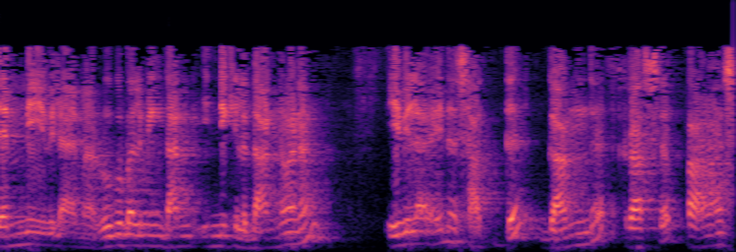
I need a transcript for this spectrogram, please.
දැන් මේ වෙලාවේ මම රූප බලමින් දන් ඉන්නේ කියලා දන්නවනම් ඒ වෙලාවේ එන ශබ්ද ගන්ධ රස පහස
